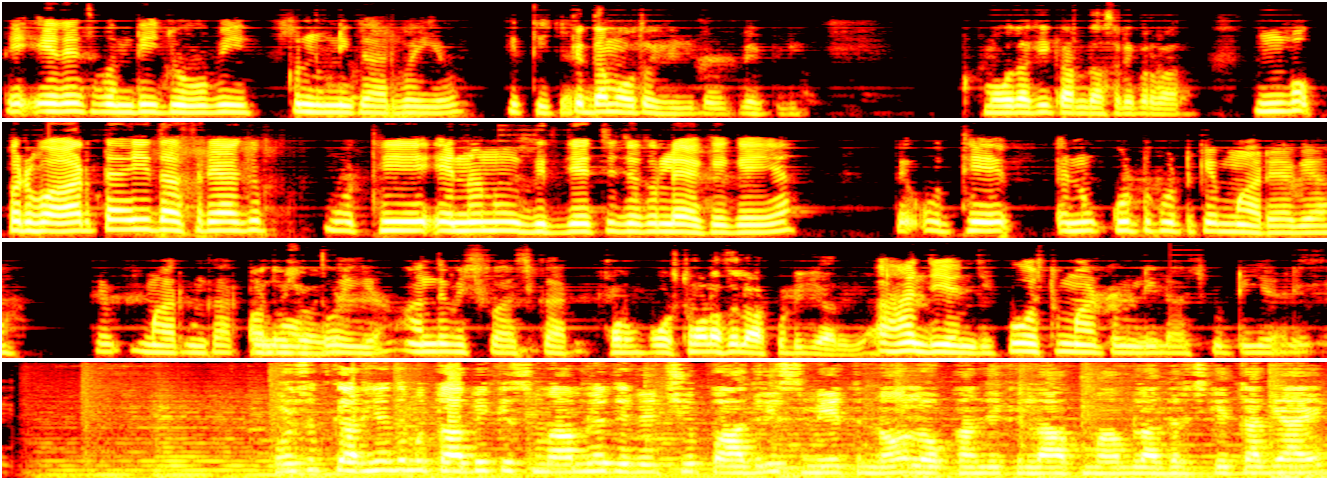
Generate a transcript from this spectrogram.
ਤੇ ਇਹਦੇ ਸੰਬੰਧੀ ਜੋ ਵੀ ਕਾਨੂੰਨੀ ਕਾਰਵਾਈ ਆ ਉਹ ਕੀਤੀ ਜਾਵੇ। ਕਿੱਦਾਂ ਮੌਤ ਹੋਈ ਜੀ ਵਿਅਕਤੀ ਦੀ? ਮੌਤ ਦਾ ਕੀ ਕਾਰਨ ਦੱਸ ਰਹੇ ਪਰਿਵਾਰ? ਮ- ਪਰਿਵਾਰ ਤਾਂ ਇਹ ਦੱਸ ਰਿਹਾ ਕਿ ਉੱਥੇ ਇਹਨਾਂ ਨੂੰ ਗਿਰਜੇ 'ਚ ਜਦੋਂ ਲੈ ਕੇ ਗਏ ਆ ਤੇ ਉੱਥੇ ਇਹਨੂੰ ਕੁੱਟ-ਕੁੱਟ ਕੇ ਮਾਰਿਆ ਗਿਆ ਤੇ ਮਾਰਨ ਕਰਕੇ ਮੌਤ ਹੋਈ ਆ ਅੰਧ ਵਿਸ਼ਵਾਸ ਕਾਰਨ। ਹੁਣ ਪੋਸਟਮਾਰਟਮ ਤੇ ਲਾਸ਼ ਪੁੱਟੀ ਜਾ ਰਹੀ ਹੈ ਹਾਂਜੀ ਹਾਂਜੀ ਪੋਸਟਮਾਰਟਮ ਦੀ ਲਾਸ਼ ਪੁੱਟੀ ਜਾ ਰਹੀ ਹੈ ਪੁਲਿਸ ਅਧਿਕਾਰੀਆਂ ਦੇ ਮੁਤਾਬਿਕ ਇਸ ਮਾਮਲੇ ਦੇ ਵਿੱਚ ਪਾਦਰੀ ਸਮੇਤ 9 ਲੋਕਾਂ ਦੇ ਖਿਲਾਫ ਮਾਮਲਾ ਦਰਜ ਕੀਤਾ ਗਿਆ ਹੈ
